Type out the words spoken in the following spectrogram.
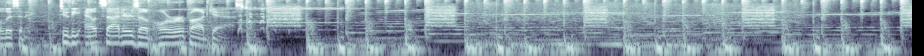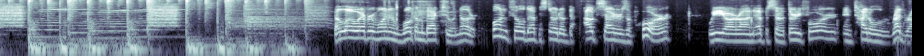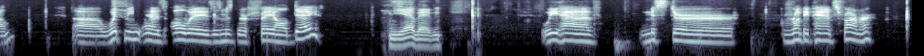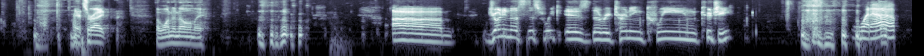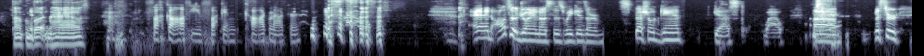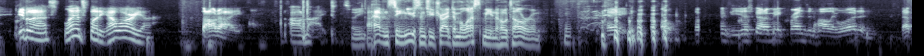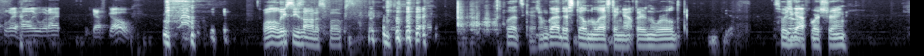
Listening to the Outsiders of Horror podcast. Hello, everyone, and welcome back to another fun filled episode of the Outsiders of Horror. We are on episode 34 entitled Red Rum. Uh, with me, as always, is Mr. Fay All Day. Yeah, baby. We have Mr. Grumpy Pants Farmer. That's right. The one and only. Um, joining us this week is the returning Queen Coochie. What up? Pumpkin butt in the house. Fuck off, you fucking cock knocker. And also joining us this week is our special Gant guest. Wow. Um, Mr. Evil Lance. Lance, buddy, how are you? All right. All right. Sweet. I haven't seen you since you tried to molest me in the hotel room. Hey, oh, sometimes you just got to make friends in Hollywood, and that's the way Hollywood, I guess, goes. Well, at least he's honest, folks. well, that's good. I'm glad they're still molesting out there in the world. So what you got for string?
